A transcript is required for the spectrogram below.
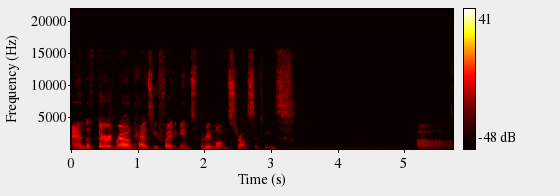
and the third round has you fight against three monstrosities. Uh,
